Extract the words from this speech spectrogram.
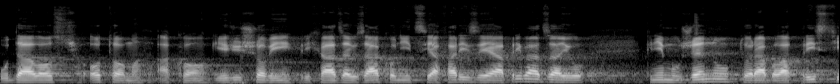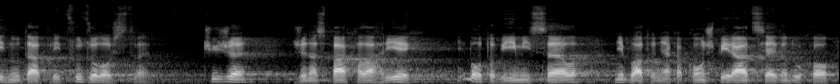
udalosť o tom, ako k Ježišovi prichádzajú zákonníci a farizie a privádzajú k nemu ženu, ktorá bola pristihnutá pri cudzoložstve. Čiže žena spáchala hriech. Nebol to výmysel, nebola to nejaká konšpirácia, jednoducho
